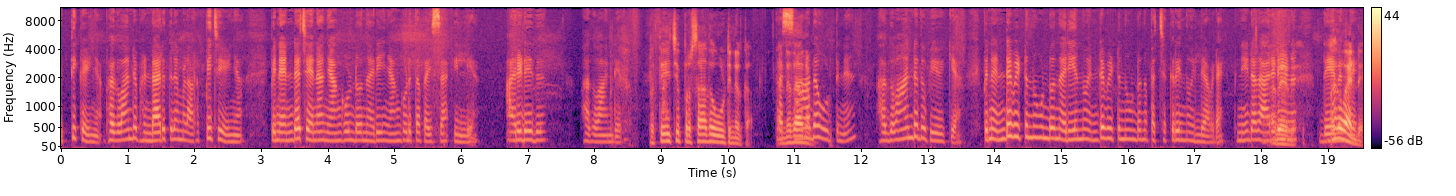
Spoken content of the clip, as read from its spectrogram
എത്തിക്കഴിഞ്ഞാൽ ഭഗവാന്റെ ഭണ്ഡാരത്തിൽ നമ്മൾ അർപ്പിച്ചു കഴിഞ്ഞാൽ പിന്നെ എന്റെ ചേന ഞാൻ കൊണ്ടുവന്ന അരി ഞാൻ കൊടുത്ത പൈസ ഇല്ല. ആരുടേത്? ഭഗവാന്റെ പ്രത്യേകിച്ച് പ്രസാദ ഊട്ടിനൊക്കെ. പ്രസാദ ഊട്ടിന് ഭഗവാന്റേത് ഉപയോഗിക്കുക. പിന്നെ എന്റെ വീട്ടിൽ നിന്ന് കൊണ്ടുവന്ന അരിയെന്നോ എന്റെ വീട്ടിൽ നിന്ന് കൊണ്ടുവന്ന പച്ചക്കറിയെന്നോ ഇല്ല അവിടെ. പിന്നീട് അത് ആരുടെയാണ് ദേവന്റെ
